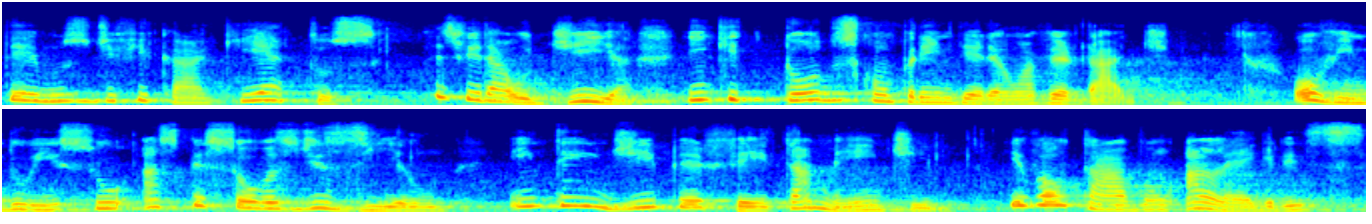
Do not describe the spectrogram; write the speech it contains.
temos de ficar quietos, mas virá o dia em que todos compreenderão a verdade. Ouvindo isso, as pessoas diziam: Entendi perfeitamente, e voltavam alegres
